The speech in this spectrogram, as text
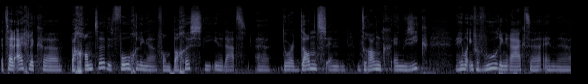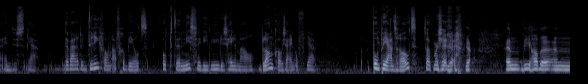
het zijn eigenlijk uh, baganten, de volgelingen van Bacchus, die inderdaad uh, door dans en drank en muziek helemaal in vervoering raakten. En, uh, en dus ja, er waren er drie van afgebeeld op de nissen die nu dus helemaal blanco zijn. Of ja, Pompeiaans rood, zal ik maar zeggen. Ja. En die hadden een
